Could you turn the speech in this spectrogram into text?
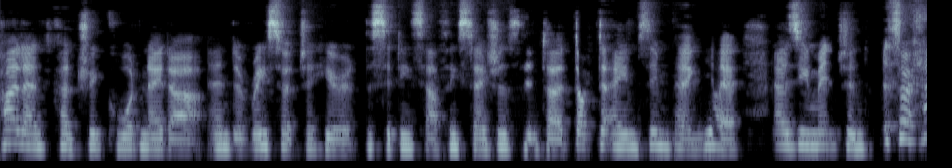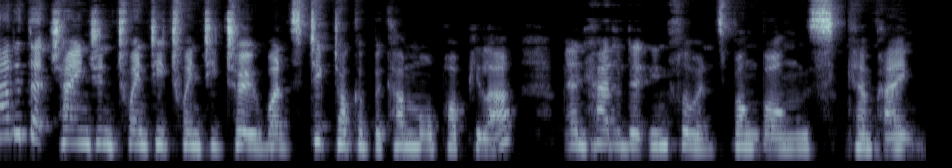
Thailand country coordinator and a researcher here at the Sydney Southeast Asia Centre, Dr. Aim Sinpeng. Yeah, as you mentioned. So, how did that change in 2022 once TikTok had become more popular, and how did it influence Bong Bong's campaign?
